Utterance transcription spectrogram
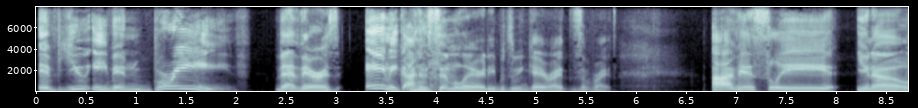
if you even breathe that there is any kind of similarity between gay rights and civil rights. Obviously, you know,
